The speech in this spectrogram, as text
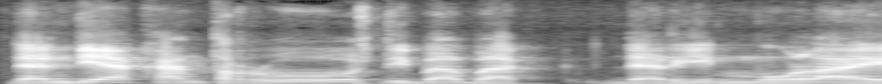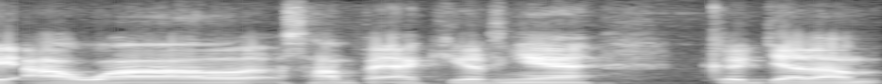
Dan dia akan terus dibabak dari mulai awal sampai akhirnya ke dalam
